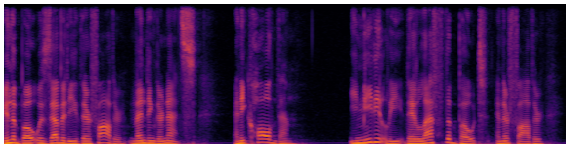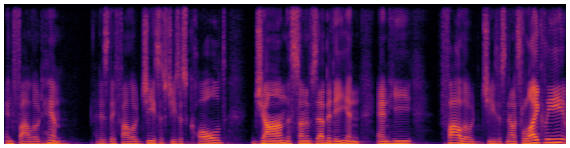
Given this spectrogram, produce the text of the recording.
In the boat was Zebedee, their father, mending their nets. And he called them. Immediately they left the boat and their father and followed him. That is, they followed Jesus. Jesus called John, the son of Zebedee, and, and he followed Jesus. Now, it's likely,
